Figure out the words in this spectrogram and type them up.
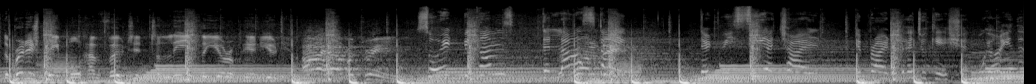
The British people have voted to leave the European Union. I have a dream. So it the last time that we see a child deprived of education. We are in the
